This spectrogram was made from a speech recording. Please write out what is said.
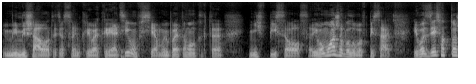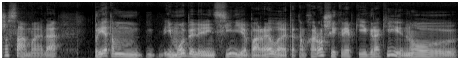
Мешал вот этим своим креативом всем, и поэтому он как-то не вписывался. Его можно было бы вписать. И вот здесь вот то же самое, да. При этом и Мобили, Инсинье, Барелла это там хорошие крепкие игроки, но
